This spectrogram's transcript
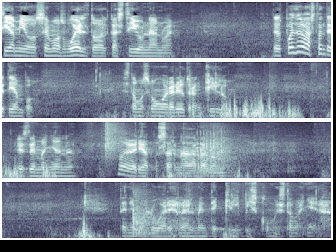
Sí amigos, hemos vuelto al castillo Unanue. Después de bastante tiempo. Estamos en un horario tranquilo. Es de mañana. No debería pasar nada raro. Tenemos lugares realmente creepy como esta bañera.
